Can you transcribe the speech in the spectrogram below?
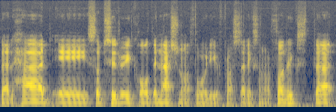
that had a subsidiary called the National Authority of Prosthetics and Orthotics that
